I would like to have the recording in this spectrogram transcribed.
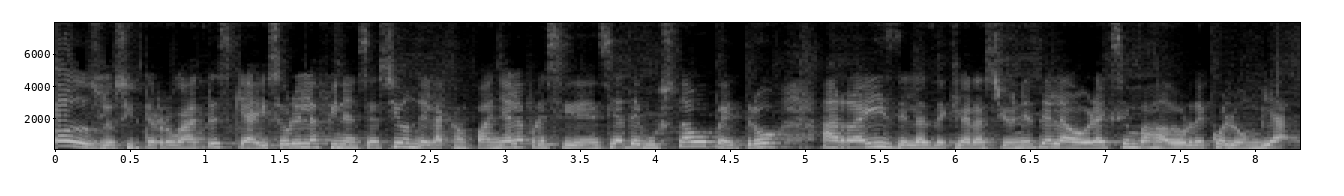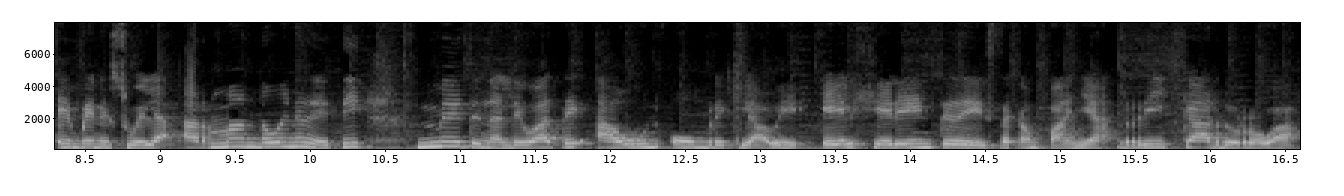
todos los interrogantes que hay sobre la financiación de la campaña a la presidencia de Gustavo Petro a raíz de las declaraciones del ahora ex embajador de Colombia en Venezuela, Armando Benedetti, meten al debate a un hombre clave, el gerente de esta campaña, Ricardo Roa,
